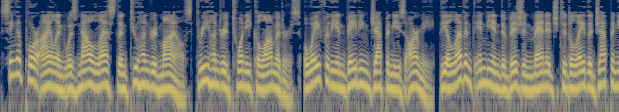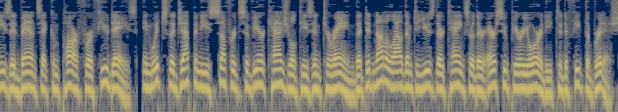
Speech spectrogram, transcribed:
Singapore Island was now less than 200 miles 320 kilometers away for the invading Japanese army. The 11th Indian Division managed to delay the Japanese advance at Kampar for a few days, in which the Japanese suffered severe casualties in terrain that did not allow them to use their tanks or their air superiority to defeat the British.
